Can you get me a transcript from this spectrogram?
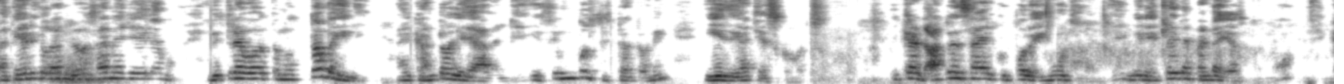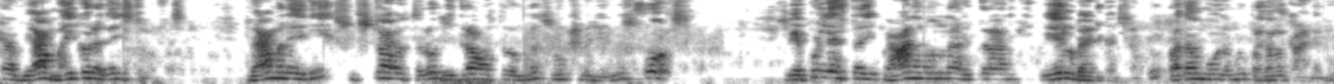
ఆ తేనెటీగలు రాని వ్యవసాయమే చేయలేము. మిత్ర మొత్తం పోయింది. అది కంట్రోల్ చేయాలంటే ఈ సింపుల్ సిస్టమ్ ఈజీగా చేసుకోవచ్చు. ఇక్కడ డాక్టర్ సాయి కుప్పలో ఏమవుతుందంటే మీరు ఎట్లయితే పెండ చేస్తున్నామో ఇక్కడ వ్యామ్ మైక్రోరగా ఇస్తున్నాం ఫస్ట్ వ్యామ్ అనేది సుష్టావస్థలో నిద్రావస్థలో ఉన్న సూక్ష్మజీవులు స్పోర్ట్స్ ఇవి ఎప్పుడు లేస్తాయి? ప్రాణమున్న విత్తనానికి వేలు బయటకు వచ్చినప్పుడు ప్రథమ మూలము ప్రథమ కాండము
